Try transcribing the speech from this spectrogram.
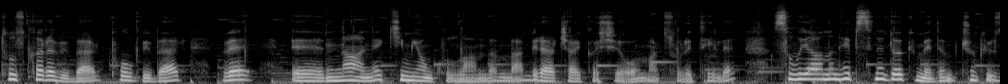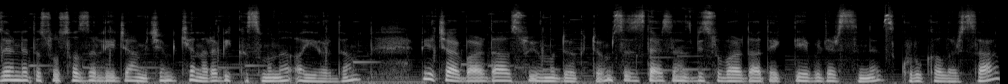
Tuz, karabiber, pul biber ve e, nane, kimyon kullandım ben birer çay kaşığı olmak suretiyle. Sıvı yağının hepsini dökmedim çünkü üzerine de sos hazırlayacağım için kenara bir kısmını ayırdım. Bir çay bardağı suyumu döktüm. Siz isterseniz bir su bardağı da ekleyebilirsiniz kuru kalırsa.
